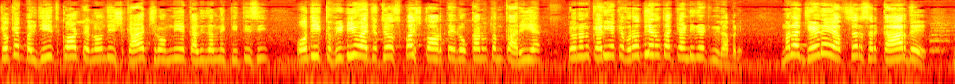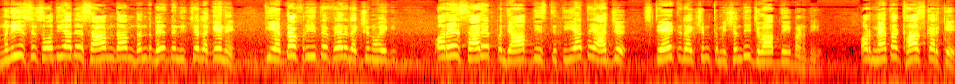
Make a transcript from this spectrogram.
ਕਿਉਂਕਿ ਬਲਜੀਤ ਕੌਰ ਢਿੱਲੋਂ ਦੀ ਸ਼ਿਕਾਇਤ ਸ਼੍ਰੋਮਣੀ ਅਕਾਲੀ ਦਲ ਨੇ ਕੀਤੀ ਸੀ। ਉਹਦੀ ਇੱਕ ਵੀਡੀਓ ਹੈ ਜਿੱਥੇ ਉਹ ਸਪਸ਼ਟ ਤੌਰ ਤੇ ਲੋਕਾਂ ਨੂੰ ਧਮਕਾ ਰਹੀ ਹੈ ਤੇ ਉਹਨਾਂ ਨੂੰ ਕਹਿ ਰਹੀ ਹੈ ਕਿ ਵਿਰੋਧੀਆਂ ਨੂੰ ਤਾਂ ਕੈਂਡੀਡੇਟ ਨਹੀਂ ਲੱਭ ਰਹੇ। ਮਤਲਬ ਜਿਹੜੇ ਅਫਸਰ ਸਰਕਾਰ ਦੇ, ਮਨੀਸ਼ ਸਿਸੋਦੀਆ ਦੇ ਸਾਮਦਾਮ ਦੰਦਭੇਦ ਦੇ ਨੀਚੇ ਲੱਗੇ ਨੇ ਕਿ ਐਦਾਂ ਫ੍ਰੀ ਤੇ ਫੇਰ ਇਲੈਕਸ਼ਨ ਹੋਏਗੀ। ਔਰ ਇਹ ਸਾਰੇ ਪੰਜਾਬ ਦੀ ਸਥਿਤੀ ਹੈ ਤੇ ਅੱਜ ਸਟੇਟ ਇਲੈਕਸ਼ਨ ਕਮਿਸ਼ਨ ਦੀ ਜਵਾਬਦੇਹੀ ਬਣਦੀ ਹੈ। ਔਰ ਮੈਂ ਤਾਂ ਖਾਸ ਕਰਕੇ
